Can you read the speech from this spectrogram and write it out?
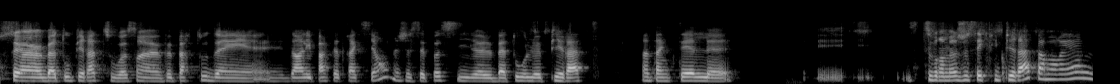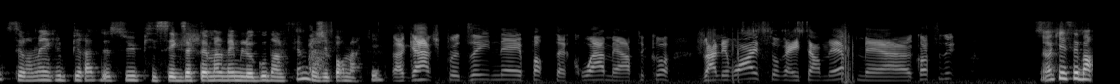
c'est un bateau pirate, tu vois ça un peu partout dans, les parcs d'attractions. mais Je sais pas si le bateau, le pirate, en tant que tel. euh, C'est-tu vraiment juste écrit pirate à Montréal? C'est vraiment écrit pirate dessus, puis c'est exactement le même logo dans le film, ben, j'ai pas remarqué. Regarde, je peux dire n'importe quoi, mais en tout cas, je vais aller voir sur Internet, mais euh, continue. OK, c'est bon.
